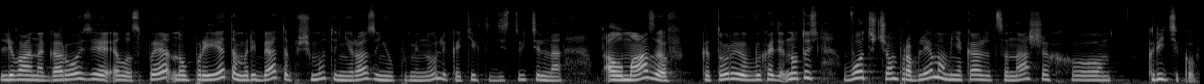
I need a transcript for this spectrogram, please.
Ливана Горози, ЛСП, но при этом ребята почему-то ни разу не упомянули каких-то действительно алмазов, которые выходят. Ну, то есть вот в чем проблема, мне кажется, наших э, критиков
